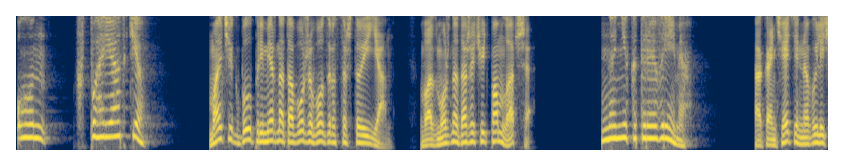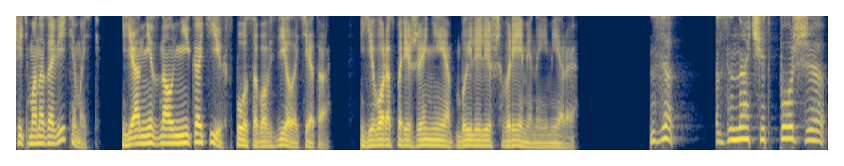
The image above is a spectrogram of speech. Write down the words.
он в порядке?» Мальчик был примерно того же возраста, что и Ян. Возможно, даже чуть помладше. «На некоторое время». Окончательно вылечить монозависимость? Ян не знал никаких способов сделать это. Его распоряжения были лишь временные меры. «За... значит, позже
